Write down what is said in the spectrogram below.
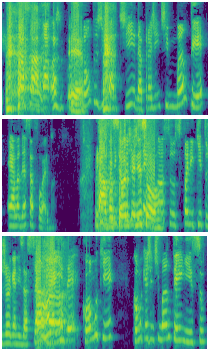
Quais são os é. pontos de partida para a gente manter ela dessa forma? Porque tá, você organizou. A gente tem os nossos paniquitos de organização, e aí de, como, que, como que a gente mantém isso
